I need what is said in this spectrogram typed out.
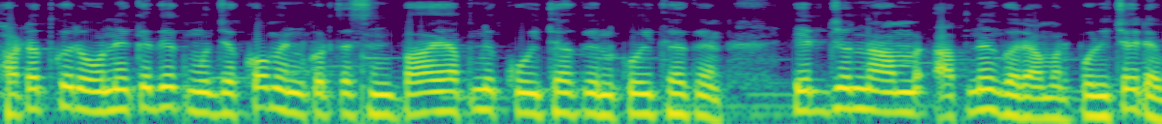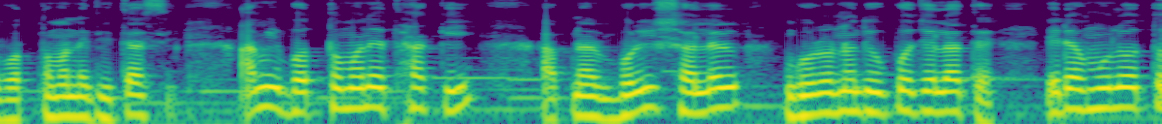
হঠাৎ করে অনেকে দেখব যে কমেন্ট করতেছেন, ভাই, আপনি কই থাকেন কই থাকেন? এর জন্য আপনার ঘরে আমার পরিচয়টা বর্তমানে দিতেছি। আমি বর্তমানে থাকি আপনার বরিশালের গৌরনদী উপজেলাতে। এটা মূলত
